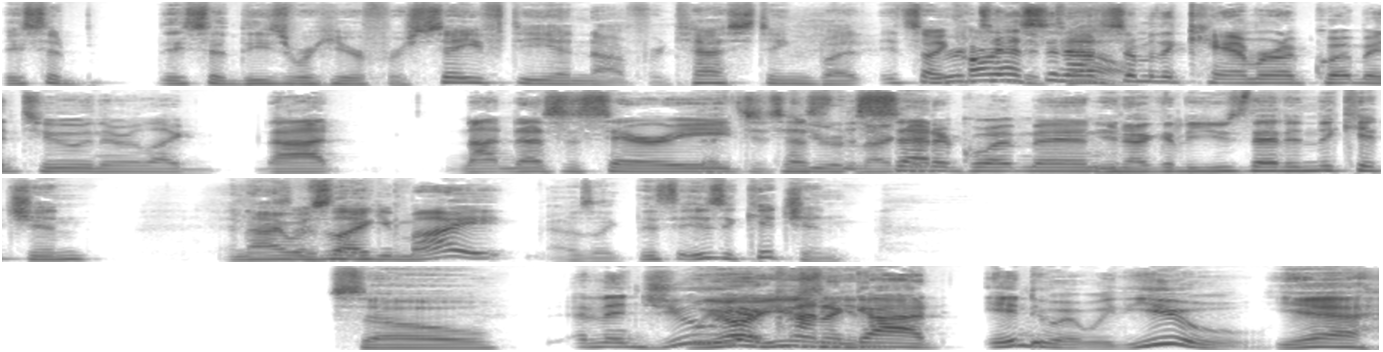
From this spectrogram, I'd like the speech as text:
They said they said these were here for safety and not for testing, but it's like we were testing out some of the camera equipment too, and they were like, not not necessary That's- to test the set gonna- equipment. You're not going to use that in the kitchen. And I So was like, you might. I was like, this is a kitchen. So And then Julia kind of got into it with you. yeah,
